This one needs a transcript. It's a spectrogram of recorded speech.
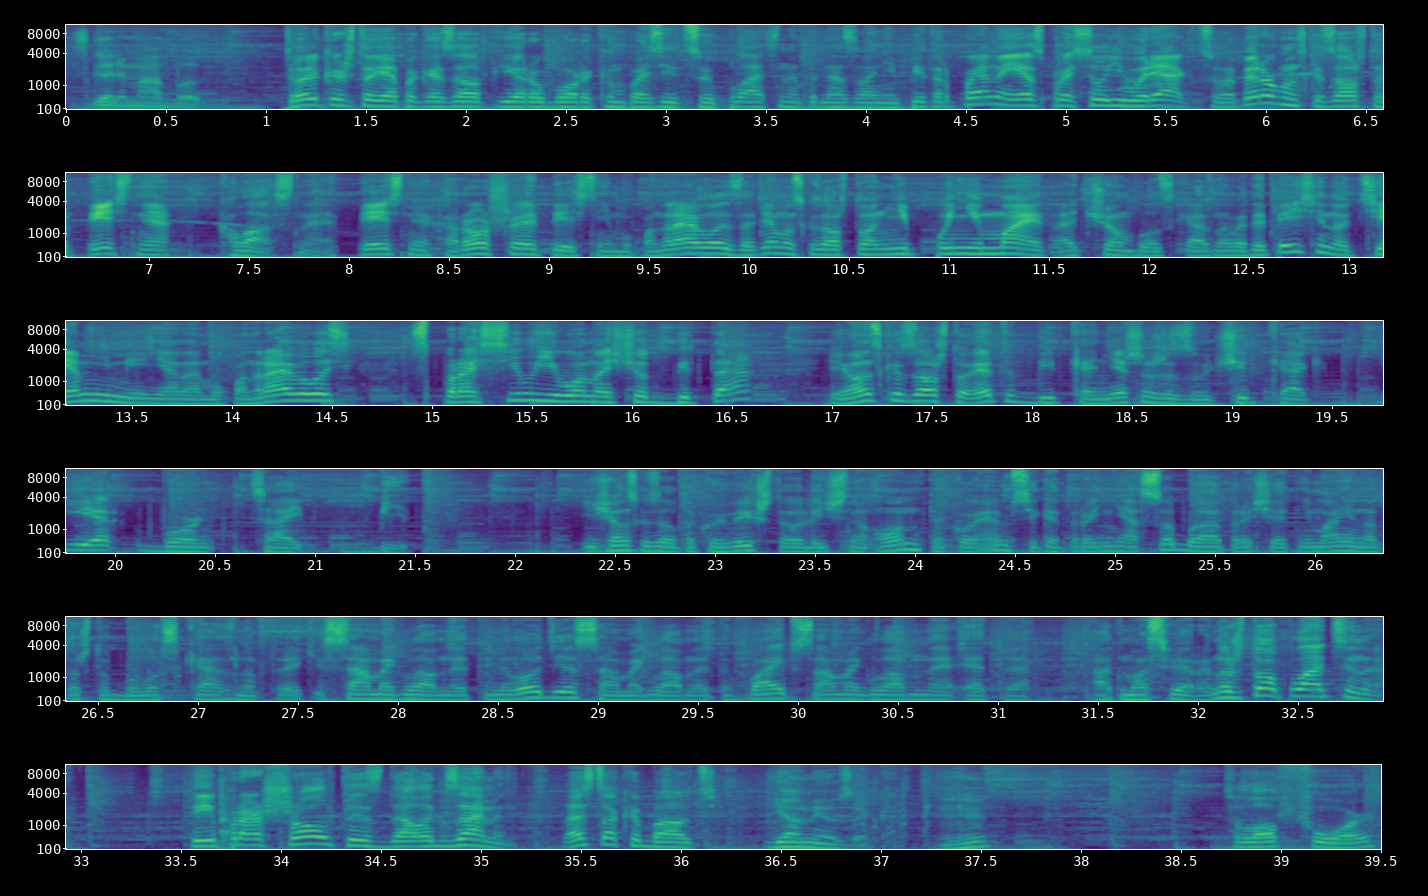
it's good in my book. Только что я показал Пьеру Бору композицию «Платина» под названием «Питер Пен», и я спросил его реакцию. Во-первых, он сказал, что песня классная, песня хорошая, песня ему понравилась. Затем он сказал, что он не понимает, о чем было сказано в этой песне, но тем не менее она ему понравилась. Спросил его насчет бита, и он сказал, что этот бит, конечно же, звучит как Pierre Bourne type. Еще он сказал такую вещь, что лично он такой MC, который не особо обращает внимание на то, что было сказано в треке. Самое главное это мелодия, самое главное это вайб, самое главное это атмосфера. Ну что, Платина, ты прошел, ты сдал экзамен. Let's talk about your music. Mm-hmm. Love 4.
